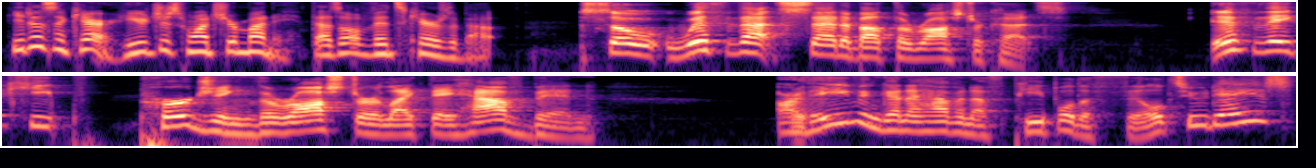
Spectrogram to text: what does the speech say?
He doesn't care. He just wants your money. That's all Vince cares about. So, with that said about the roster cuts, if they keep purging the roster like they have been, are they even going to have enough people to fill two days?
